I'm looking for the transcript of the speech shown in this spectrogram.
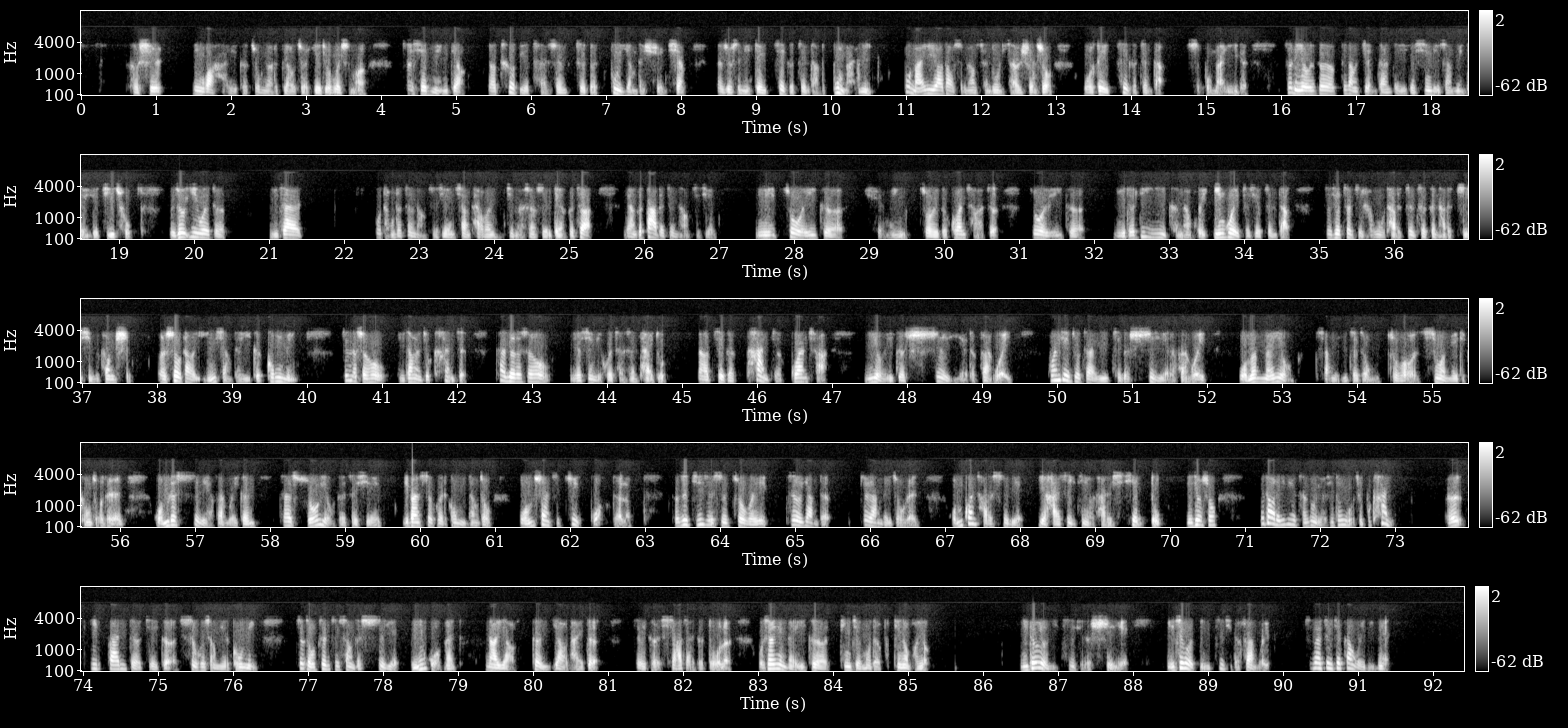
可是另外还有一个重要的标准，也就为什么这些民调。要特别产生这个不一样的选项，那就是你对这个政党的不满意，不满意要到什么样程度，你才会选说我对这个政党是不满意的。这里有一个非常简单的一个心理上面的一个基础，也就意味着你在不同的政党之间，像台湾基本上是两个字，两个大的政党之间，你作为一个选民，作为一个观察者，作为一个你的利益可能会因为这些政党。这些政治人物他的政策跟他的执行的方式而受到影响的一个公民，这个时候你当然就看着看着的时候，你的心里会产生态度。那这个看着观察，你有一个视野的范围，关键就在于这个视野的范围。我们没有像你们这种做新闻媒体工作的人，我们的视野范围跟在所有的这些一般社会的公民当中，我们算是最广的了。可是，即使是作为这样的这样的一种人，我们观察的视野也还是一定有它的限度。也就是说，不到了一定的程度，有些东西我就不看了。而一般的这个社会上面的公民，这种政治上的视野比我们那要更要来的。这个狭窄的多了，我相信每一个听节目的听众朋友，你都有你自己的视野，你只有你自己的范围，是在这些范围里面，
